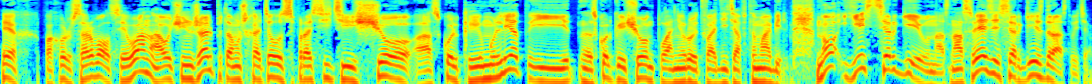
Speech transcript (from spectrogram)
Эх, похоже, сорвался Иван, а очень жаль, потому что хотелось спросить еще, а сколько ему лет и сколько еще он планирует водить автомобиль. Но есть Сергей у нас на связи. Сергей, здравствуйте.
